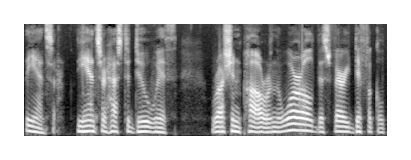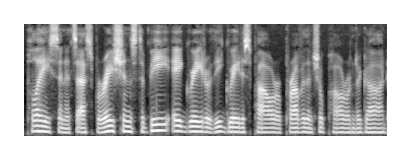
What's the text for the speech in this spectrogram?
the answer. The answer has to do with Russian power in the world, this very difficult place, and its aspirations to be a great or the greatest power, a providential power under God,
